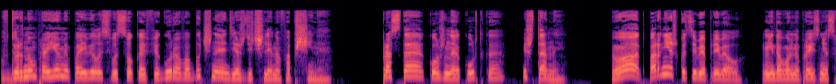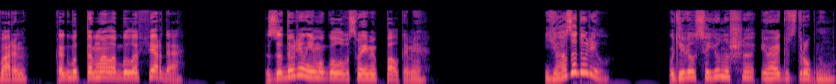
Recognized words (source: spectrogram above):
В дверном проеме появилась высокая фигура в обычной одежде членов общины. Простая кожаная куртка и штаны. «Вот, парнишку тебе привел», — недовольно произнес Варен. «Как будто мало было Ферда». Задурил ему голову своими палками. «Я задурил?» Удивился юноша, и Айк вздрогнул.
